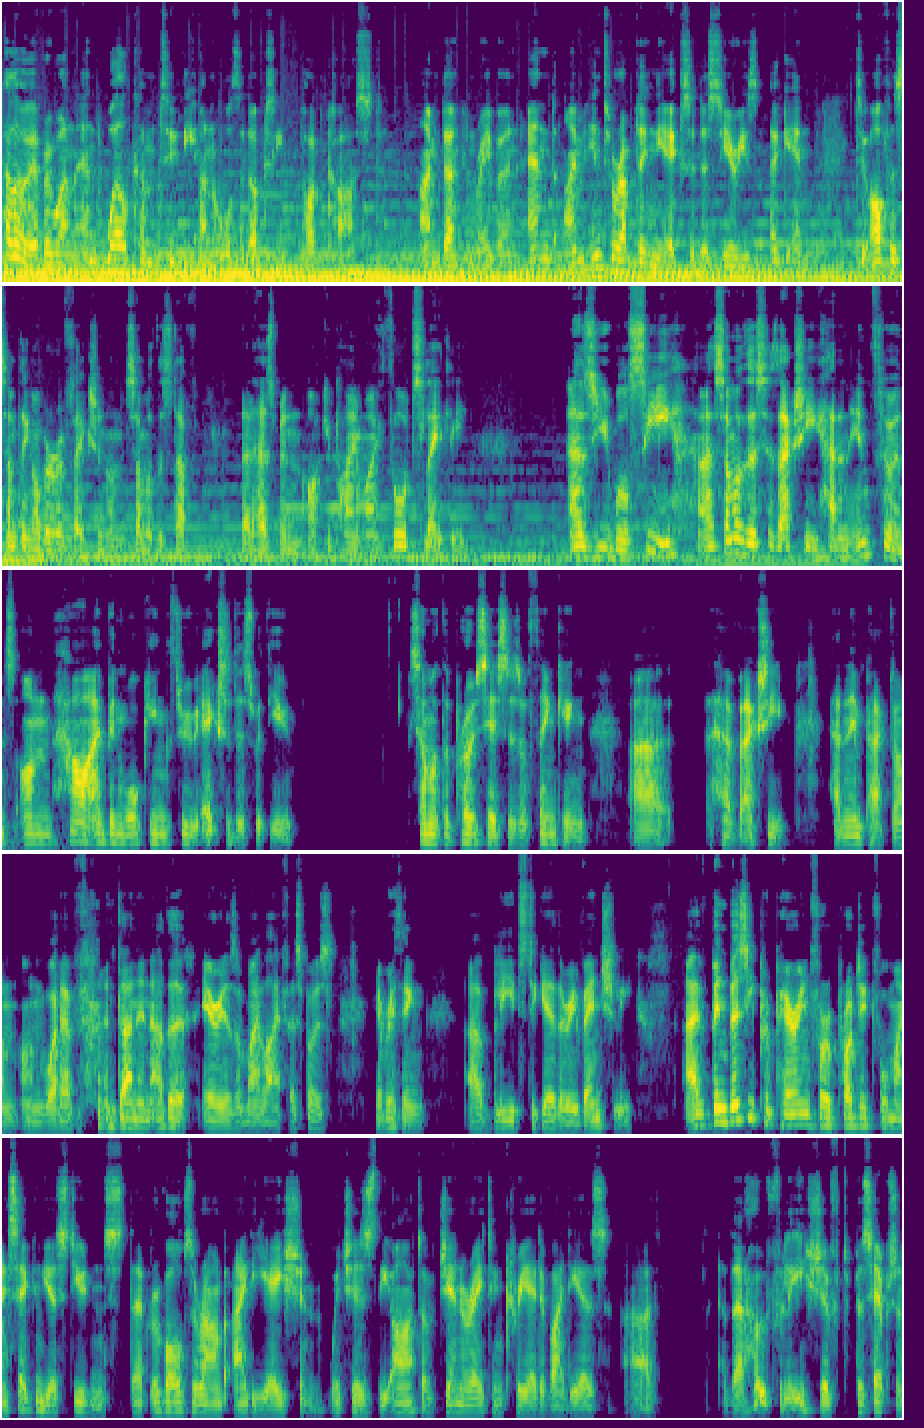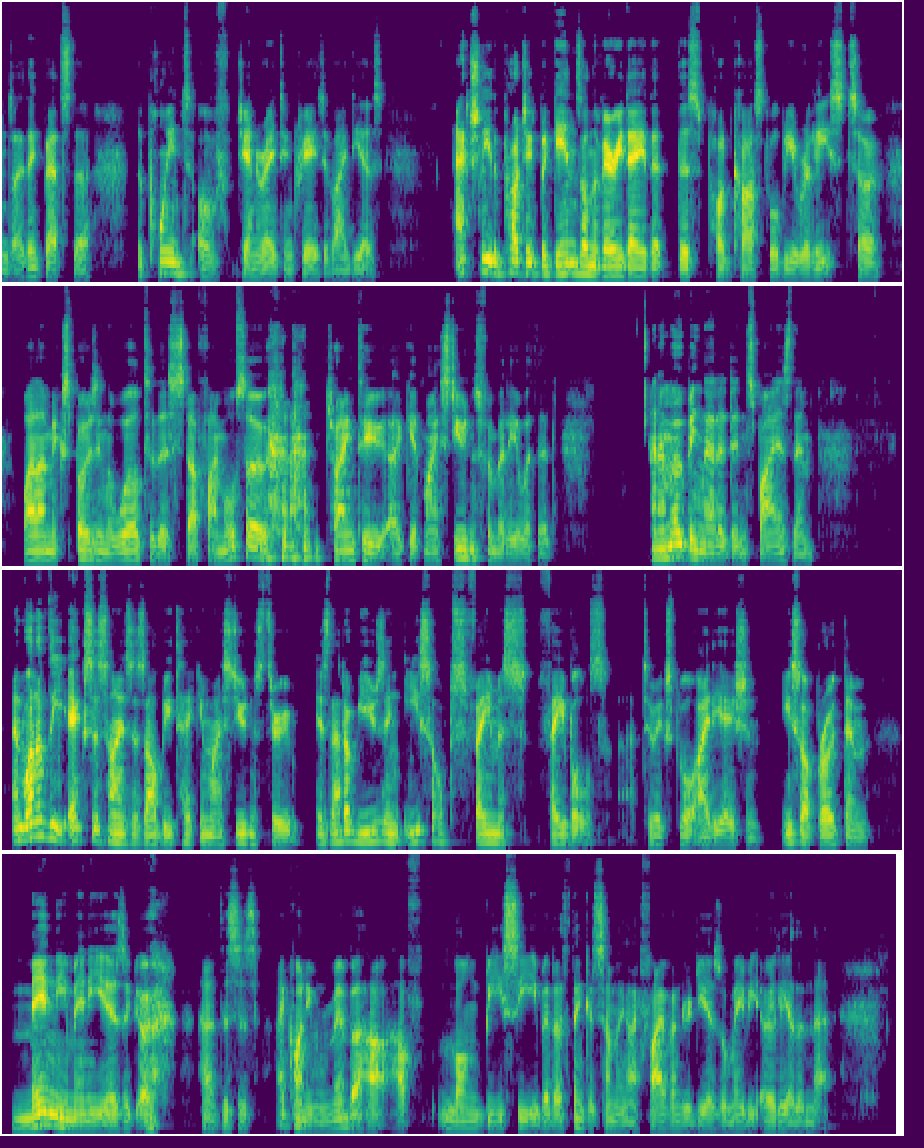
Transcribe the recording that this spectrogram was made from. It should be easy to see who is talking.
Speaker 1: Hello, everyone, and welcome to the Unorthodoxy podcast. I'm Duncan Reyburn, and I'm interrupting the Exodus series again to offer something of a reflection on some of the stuff that has been occupying my thoughts lately. As you will see, uh, some of this has actually had an influence on how I've been walking through Exodus with you. Some of the processes of thinking uh, have actually had an impact on, on what I've done in other areas of my life. I suppose everything uh, bleeds together eventually. I've been busy preparing for a project for my second year students that revolves around ideation, which is the art of generating creative ideas uh, that hopefully shift perceptions. I think that's the, the point of generating creative ideas. Actually, the project begins on the very day that this podcast will be released. So while I'm exposing the world to this stuff, I'm also trying to uh, get my students familiar with it. And I'm hoping that it inspires them. And one of the exercises I'll be taking my students through is that of using Aesop's famous fables uh, to explore ideation. Aesop wrote them many, many years ago. Uh, this is, I can't even remember how, how long BC, but I think it's something like 500 years or maybe earlier than that.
